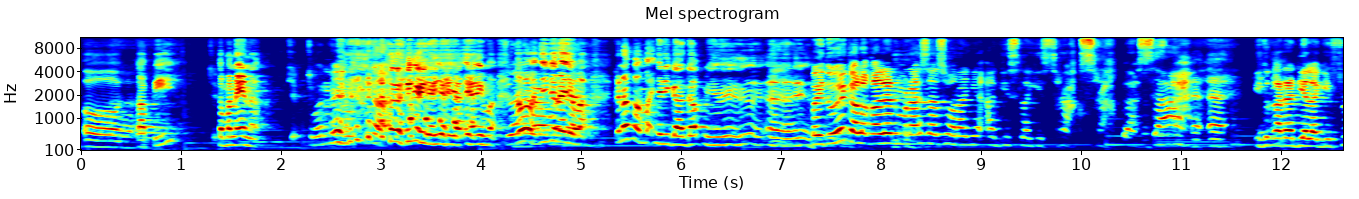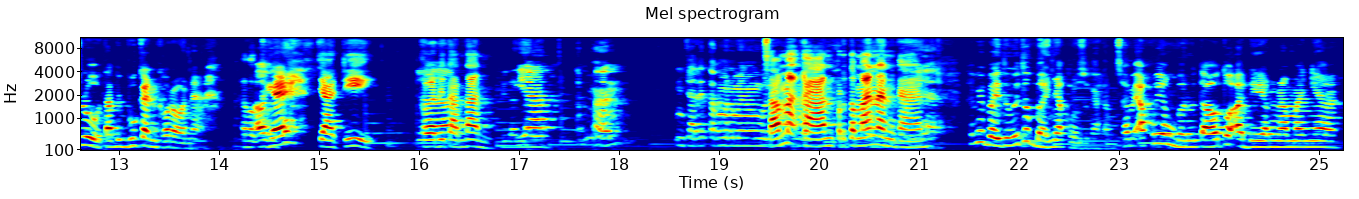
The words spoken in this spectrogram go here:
Oh, Eh, tapi teman enak. cuman enggak Iya iya iya iya, Mbak. Kenapa Mbak jujur aja, Mbak? Kenapa Mbak jadi gagap nih? By the way, kalau kalian merasa suaranya Agis lagi serak-serak basah, Eh, eh, itu ini- karena dia lagi flu, tapi bukan corona. Oke? Oke. Jadi, kalau Ya. di Tantan ya teman mencari teman memang sama berteman. kan, pertemanan kan? Iya. Tapi by the way itu banyak loh sekarang. Sampai aku yang baru tahu tuh ada yang namanya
